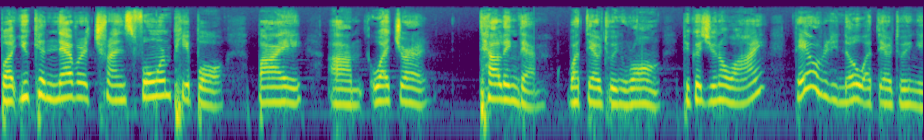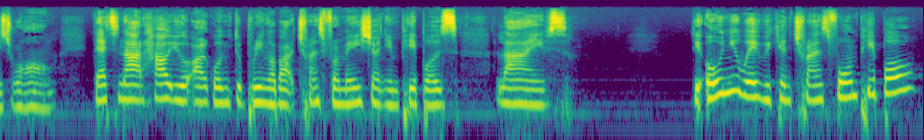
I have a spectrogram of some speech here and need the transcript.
But you can never transform people by um, what you're telling them, what they're doing wrong. Because you know why? They already know what they're doing is wrong. That's not how you are going to bring about transformation in people's lives. The only way we can transform people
